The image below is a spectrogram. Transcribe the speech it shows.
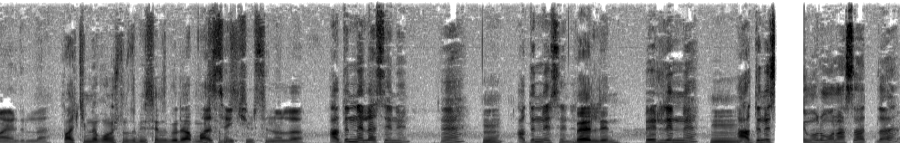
hayırdır la. Bak kimle konuştuğunuzu bilseniz böyle La yapmazsınız. sen kimsin oğlum? Adın ne la senin? He? Hı? Adın ne senin? Berlin. Berlin ne? Hı. Adını s**eyim oğlum o nasıl ad la?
